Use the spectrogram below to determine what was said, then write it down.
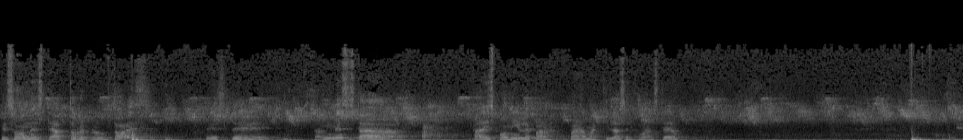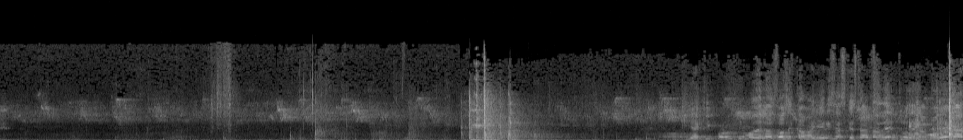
que son este, aptos reproductores. Este, también ese está está disponible para, para Maquilas el Forastero. Y aquí por último de las 12 caballerizas que están adentro de la bodega,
